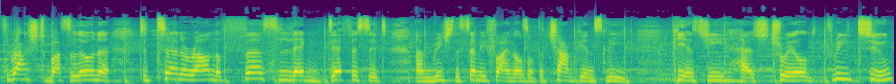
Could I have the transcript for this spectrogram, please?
thrashed Barcelona to turn around the first leg deficit and reach the semi-finals of the Champions League. PSG has trailed 3-2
